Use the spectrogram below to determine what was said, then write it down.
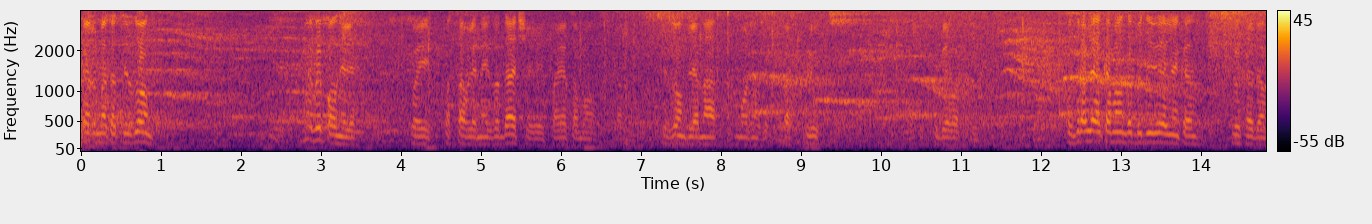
скажем, этот сезон, мы выполнили свои поставленные задачи, и поэтому скажем, сезон для нас можно записать плюс себе в актив. Поздравляю команду Будивельника с выходом.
